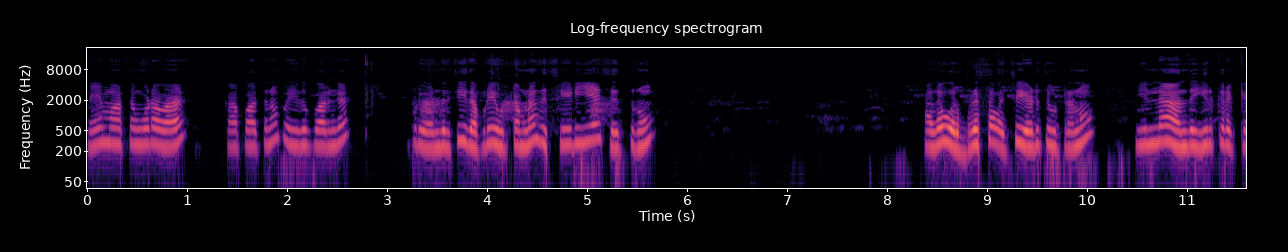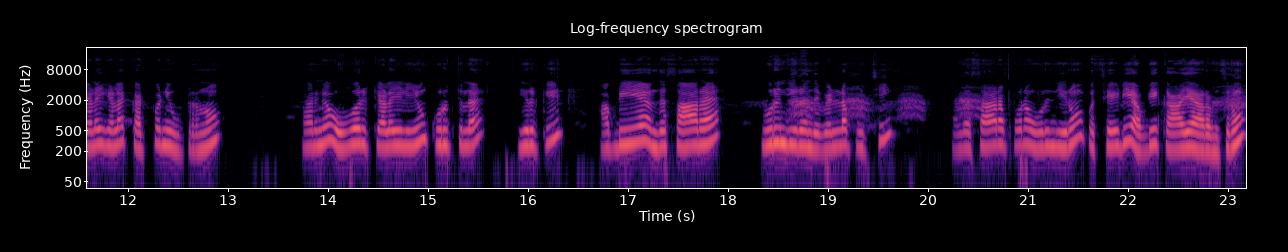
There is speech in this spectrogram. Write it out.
மே மாதம் கூட வ காப்பாற்றணும் இப்போ இது பாருங்கள் இப்படி வந்துருச்சு. இது அப்படியே விட்டோம்னா இந்த செடியே செத்துரும். அதை ஒரு ப்ரெஷ்ஷை வச்சு எடுத்து விட்டுறணும். இல்லை அந்த இருக்கிற கிளைகளை கட் பண்ணி விட்டுறணும். பாருங்கள் ஒவ்வொரு கிளையிலையும் குருத்தில் இருக்குது அப்படியே அந்த சாரை உறிஞ்சிடும் அந்த வெள்ளைப்பூச்சி. அந்த சாரை பூரா உறிஞ்சிரும். இப்போ செடி அப்படியே காய ஆரம்பிச்சிரும்.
